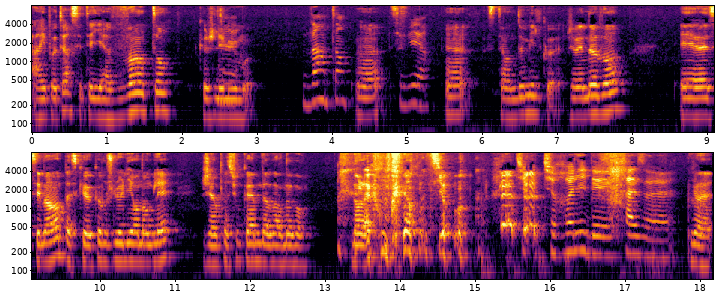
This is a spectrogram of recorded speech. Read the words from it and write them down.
Harry Potter, c'était il y a 20 ans que je l'ai lu, moi. 20 ans, Ouais, c'est vieux. ouais, c'était en 2000, quoi. J'avais 9 ans. Et euh, c'est marrant parce que comme je le lis en anglais, j'ai l'impression quand même d'avoir 9 ans. Dans la compréhension. tu, tu relis des phrases. euh, Ouais.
